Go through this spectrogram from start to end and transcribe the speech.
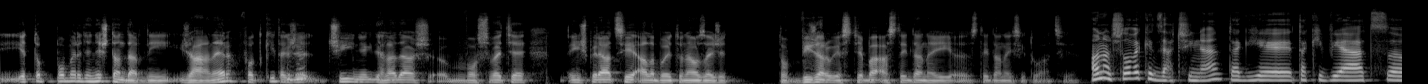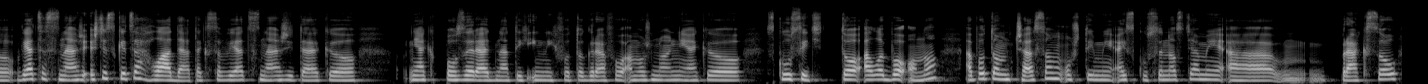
je to pomerne neštandardný žáner fotky, takže mm-hmm. či niekde hľadáš vo svete inšpirácie, alebo je to naozaj, že to vyžaruje z teba a z tej danej, z tej danej situácie. Ono, človek keď začína, tak je taký viac, viac sa snaží, ešte keď sa hľadá, tak sa viac snaží tak nejak pozerať na tých iných fotografov a možno nejak skúsiť to alebo ono a potom časom už tými aj skúsenosťami a mm, praxou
